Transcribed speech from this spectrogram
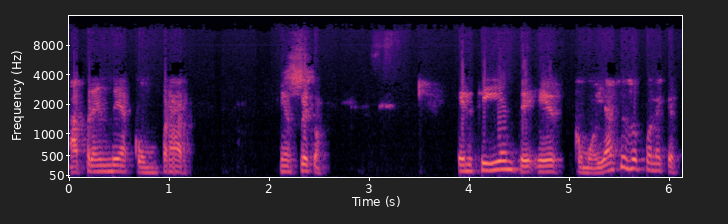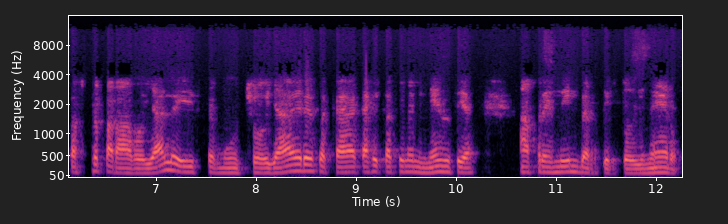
Aprende a comprar. ¿Me explico? El siguiente es, como ya se supone que estás preparado, ya leíste mucho, ya eres acá casi casi una eminencia, aprende a invertir tu dinero.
